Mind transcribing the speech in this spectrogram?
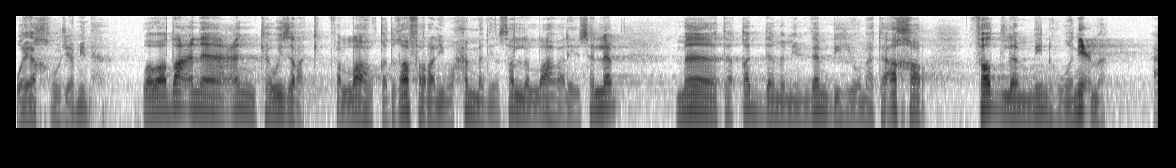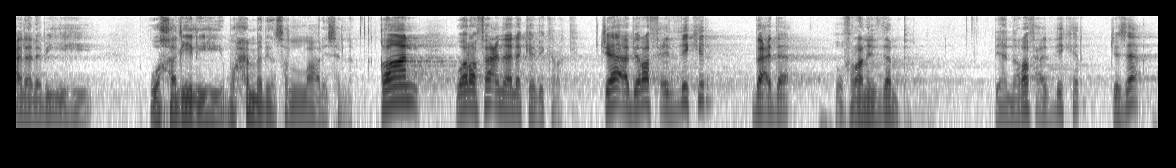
ويخرج منها. ووضعنا عنك وزرك. فالله قد غفر لمحمد صلى الله عليه وسلم ما تقدم من ذنبه وما تأخر فضلا منه ونعمة على نبيه وخليله محمد صلى الله عليه وسلم. قال ورفعنا لك ذكرك. جاء برفع الذكر بعد غفران الذنب لأن رفع الذكر جزاء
